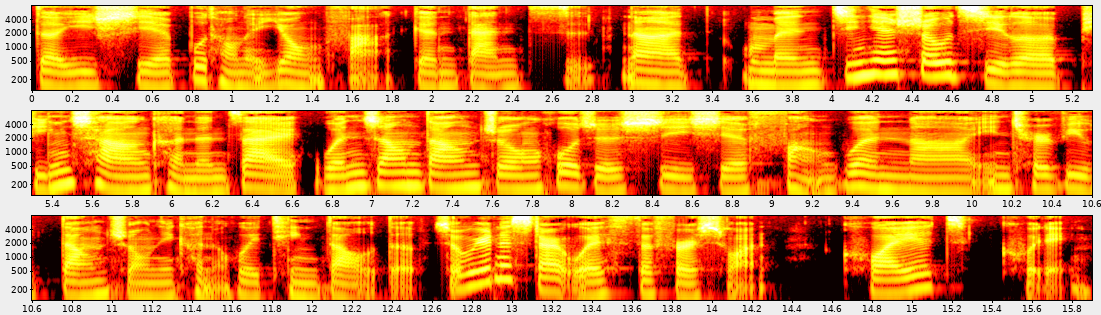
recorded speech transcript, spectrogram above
的一些不同的用法跟单词。那我们今天收集了平常可能在文章当中或者是一些访问啊 interview 当中你可能会听到的。So we're going to start with the first one, quiet quitting.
